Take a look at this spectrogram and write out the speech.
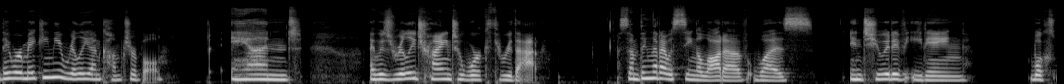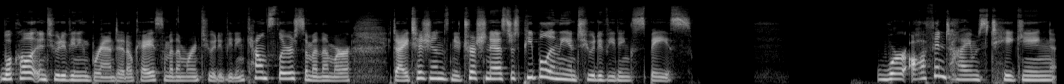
they were making me really uncomfortable. And I was really trying to work through that. Something that I was seeing a lot of was intuitive eating we'll, we'll call it intuitive eating branded, okay? Some of them are intuitive eating counselors, some of them are dietitians, nutritionists, just people in the intuitive eating space. We're oftentimes taking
